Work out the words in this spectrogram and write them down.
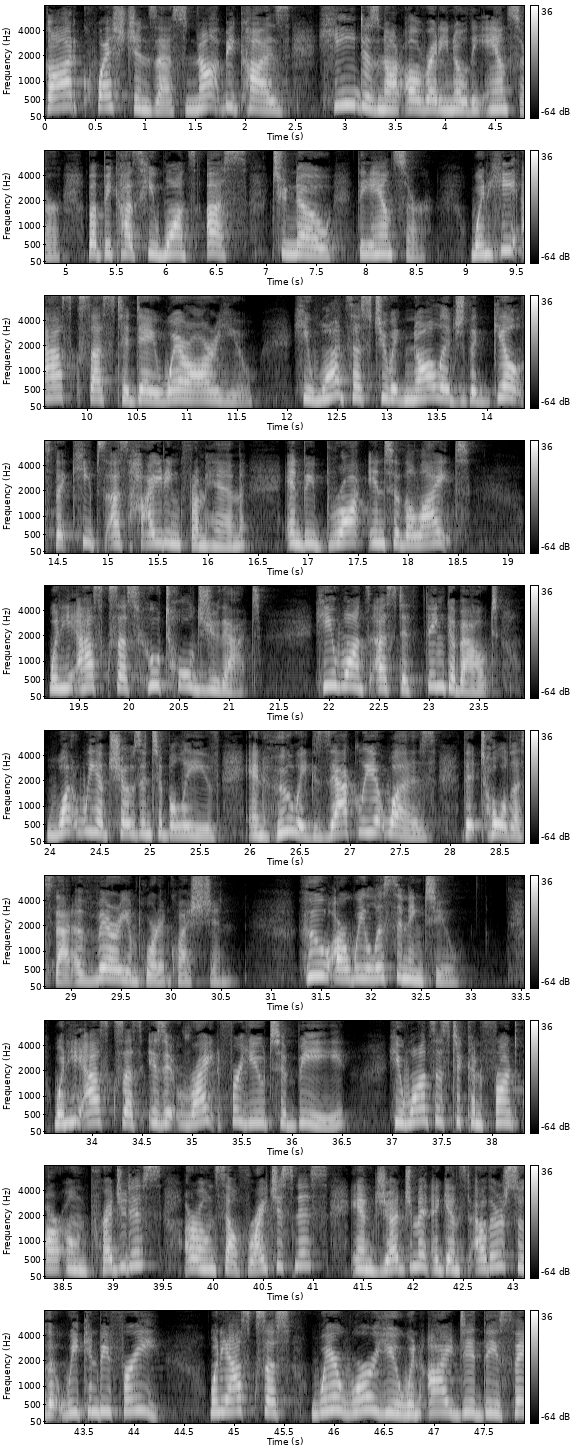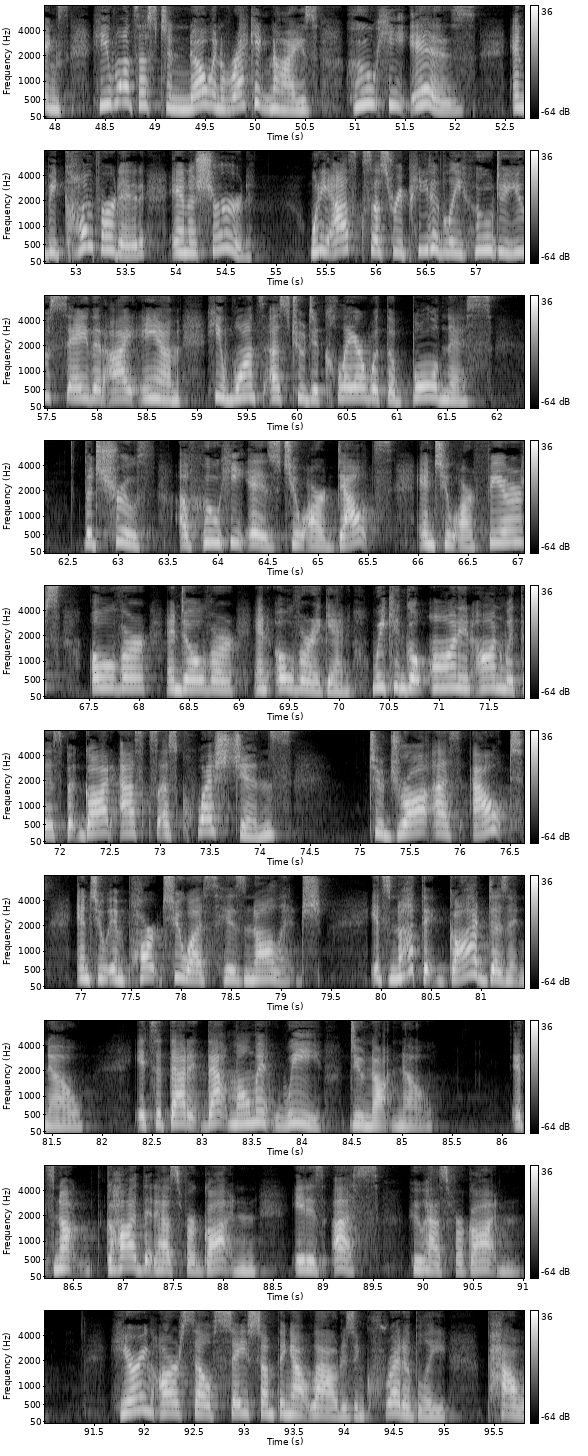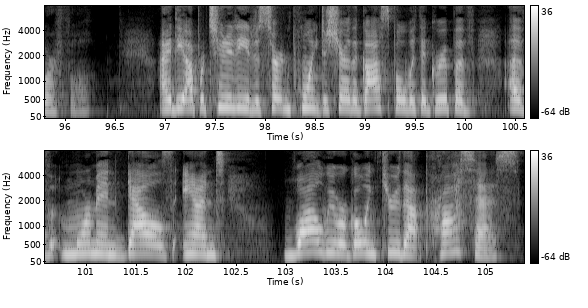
God questions us not because He does not already know the answer, but because He wants us to know the answer. When He asks us today, Where are you? He wants us to acknowledge the guilt that keeps us hiding from Him and be brought into the light. When He asks us, Who told you that? He wants us to think about what we have chosen to believe and who exactly it was that told us that. A very important question. Who are we listening to? When He asks us, Is it right for you to be? He wants us to confront our own prejudice, our own self righteousness, and judgment against others so that we can be free. When he asks us, Where were you when I did these things? He wants us to know and recognize who he is and be comforted and assured. When he asks us repeatedly, Who do you say that I am? He wants us to declare with the boldness the truth of who He is to our doubts and to our fears over and over and over again. We can go on and on with this, but God asks us questions to draw us out and to impart to us His knowledge. It's not that God doesn't know, it's that, at that moment we do not know. It's not God that has forgotten, it is us who has forgotten. Hearing ourselves say something out loud is incredibly powerful. I had the opportunity at a certain point to share the gospel with a group of, of Mormon gals. And while we were going through that process,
